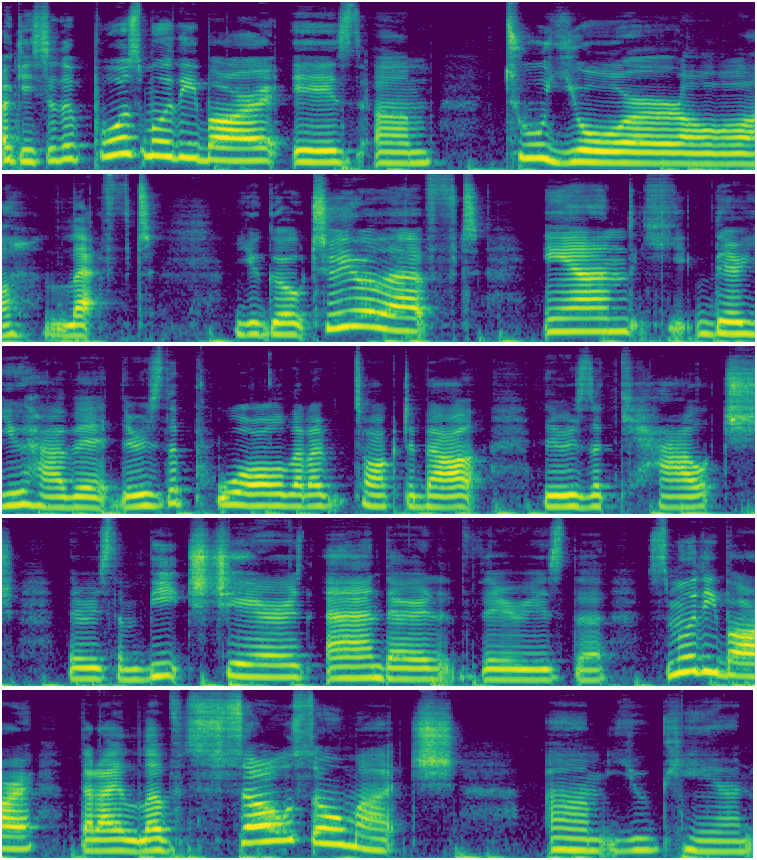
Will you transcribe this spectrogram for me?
Okay, so the pool smoothie bar is um to your left. You go to your left, and he, there you have it. There's the pool that I've talked about. There's a couch. There is some beach chairs, and there there is the smoothie bar that I love so so much. Um, you can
